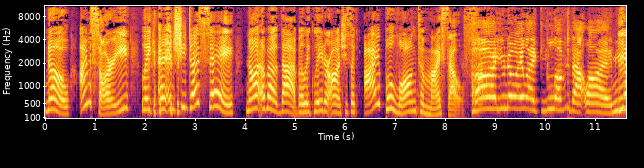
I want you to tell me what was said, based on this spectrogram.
No, I'm sorry. Like, and, and she does say not about that, but like later on, she's like, I belong to myself. Ah, you know, I like loved that line. You Yeah.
